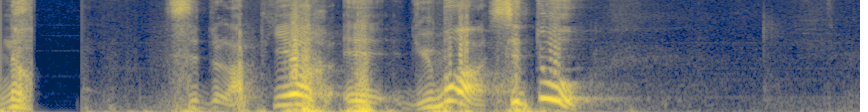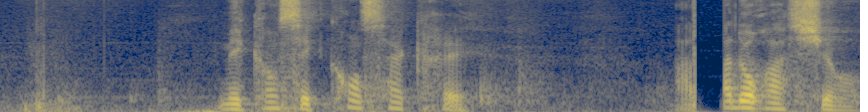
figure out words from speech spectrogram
Non. C'est de la pierre et du bois, c'est tout. Mais quand c'est consacré à l'adoration,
